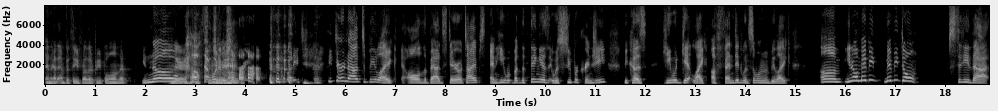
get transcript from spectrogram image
and had empathy for other people and their You know, Their how that would have been situation. but he, he turned out to be like all the bad stereotypes and he but the thing is it was super cringy because he would get like offended when someone would be like um you know maybe maybe don't say that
